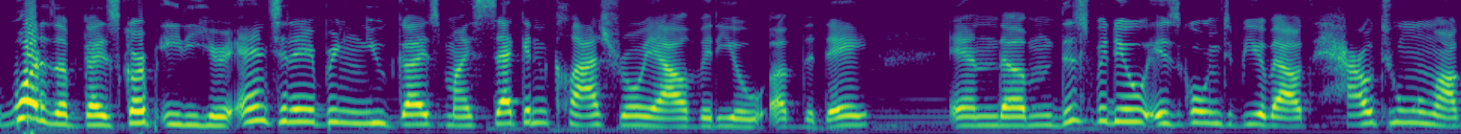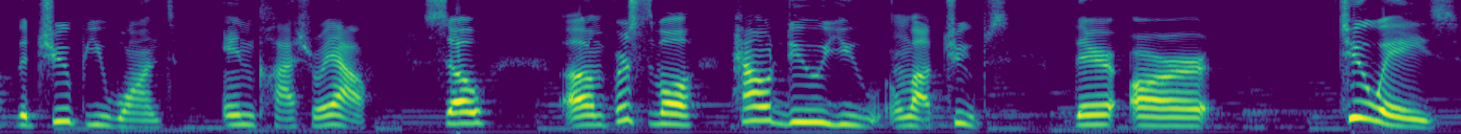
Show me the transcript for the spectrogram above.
What is up guys, Scarp80 here, and today bringing you guys my second Clash Royale video of the day. And um, this video is going to be about how to unlock the troop you want in Clash Royale. So, um, first of all, how do you unlock troops? There are two ways.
